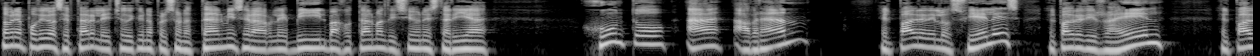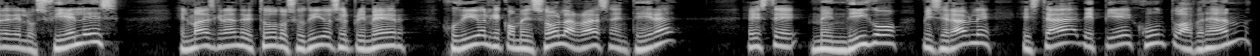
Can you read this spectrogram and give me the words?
No habrían podido aceptar el hecho de que una persona tan miserable, vil, bajo tal maldición, estaría junto a Abraham, el padre de los fieles, el padre de Israel, el padre de los fieles, el más grande de todos los judíos, el primer judío, el que comenzó la raza entera, este mendigo miserable, está de pie junto a Abraham.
